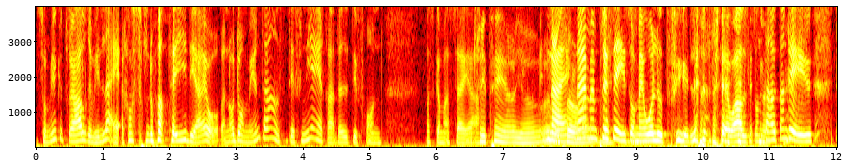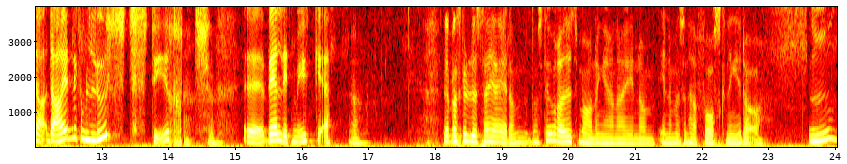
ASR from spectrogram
så mycket tror jag aldrig vi lär oss om de här tidiga åren och de är ju inte alls definierade utifrån vad ska man säga? Kriterier Nej, så. nej men precis och måluppfyllelse och allt sånt där. Utan det är ju, där, där är det liksom luststyrt eh, väldigt mycket. Ja. Vad skulle du säga är de, de stora utmaningarna inom, inom en sån här forskning idag? Mm.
